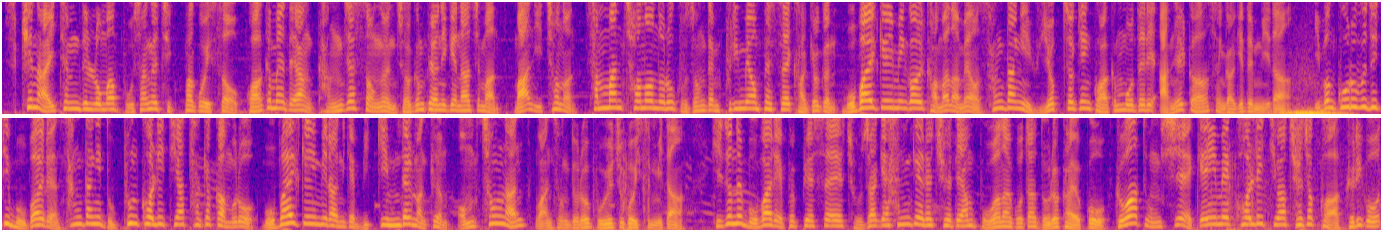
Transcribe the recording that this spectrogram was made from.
스킨 아이템들로만 보상을 지급하고 있어 과금에 대한 강제성은 적은 편이긴 하지만 12,000원 3만 1000원으로 구성된 프리미엄 패스의 가격은 모바일 게임인 걸 감안하면 상당히 위협적인 과금 모델이 아닐까 생각이 됩니다. 이번 콜 오브 듀티 모바일은 상당히 높은 quality와 타격감으로 모바일 게임이라는 게 믿기 힘들 만큼 엄청난 완성도를 보여주고 있습니다 기존의 모바일 FPS의 조작의 한계를 최대한 보완하고자 노력하였고 그와 동시에 게임의 quality와 최적화 그리고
